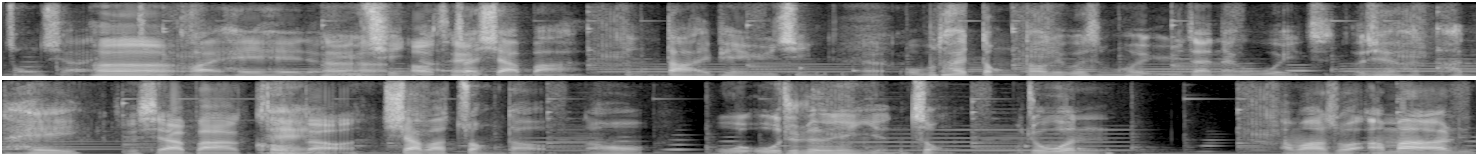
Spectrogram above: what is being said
肿起来，嗯。整块黑黑的嗯淤青啊，OK 在下巴很大一片淤青。嗯，我不太懂到底为什么会淤在那个位置，而且很很黑。就下巴扣到。啊。下巴撞到，然后我我觉得有点严重，我就问阿妈说：“阿妈，你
